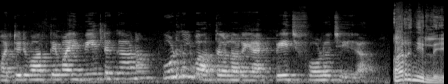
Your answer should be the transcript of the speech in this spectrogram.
മറ്റൊരു വാർത്തയുമായി വീണ്ടും കാണാം. കൂടുതൽ വാർത്തകൾ അറിയാൻ പേജ് ഫോളോ ചെയ്യുക. അറിഞ്ഞില്ലേ?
